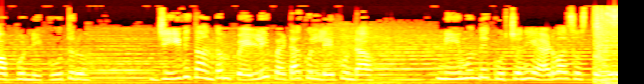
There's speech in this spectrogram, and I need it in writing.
అప్పుడు నీ కూతురు జీవితాంతం పెళ్ళి పెటాకులు లేకుండా నీ ముందే కూర్చొని ఏడవాల్సి వస్తుంది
